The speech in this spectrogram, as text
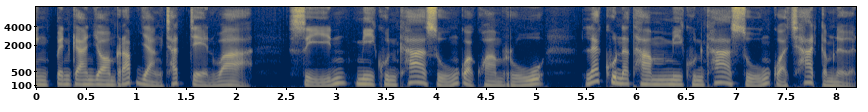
งเป็นการยอมรับอย่างชัดเจนว่า ศีลมีคุณค่าสูงกว่าความรู้ และคุณธรรมมีคุณค่าสูงกว่าชาติกำเนิด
